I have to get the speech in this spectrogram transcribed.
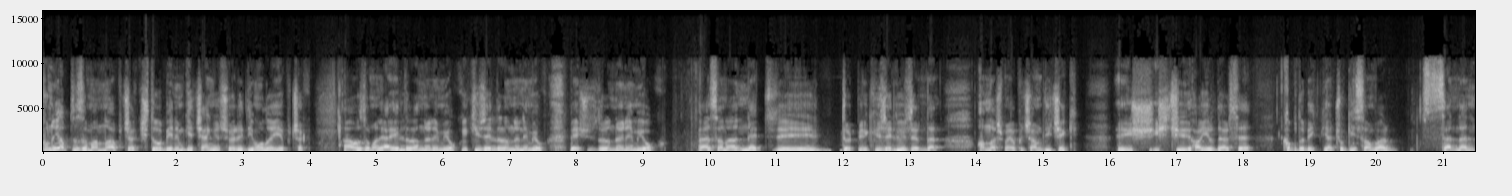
Bunu yaptığı zaman ne yapacak? İşte o benim geçen gün söylediğim olayı yapacak. Ha o zaman ya 50 liranın önemi yok, 250 liranın önemi yok, 500 liranın önemi yok. Ben sana net e, 4250 üzerinden anlaşma yapacağım diyecek. E, iş, işçi hayır derse kapıda bekleyen çok insan var. Senden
